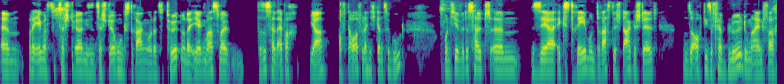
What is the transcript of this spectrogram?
ähm, oder irgendwas zu zerstören, diesen Zerstörungsdrang oder zu töten oder irgendwas, weil das ist halt einfach, ja, auf Dauer vielleicht nicht ganz so gut. Und hier wird es halt ähm, sehr extrem und drastisch dargestellt. Und so auch diese Verblödung einfach,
